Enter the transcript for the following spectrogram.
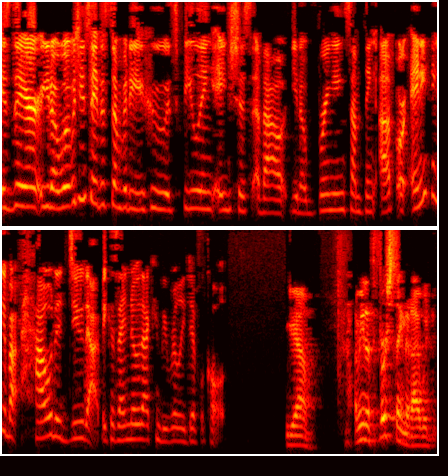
is there, you know, what would you say to somebody who is feeling anxious about, you know, bringing something up or anything about how to do that? Because I know that can be really difficult. Yeah. I mean, the first thing that I would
